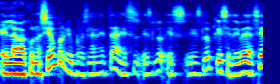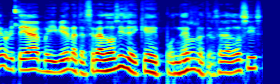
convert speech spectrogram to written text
eh, la vacunación, porque pues la neta, es, es, lo, es, es lo que se debe de hacer. Ahorita ya viene la tercera dosis y hay que poner la tercera dosis.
